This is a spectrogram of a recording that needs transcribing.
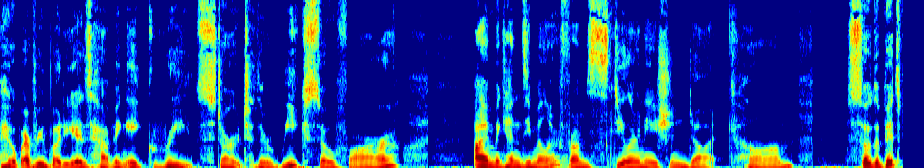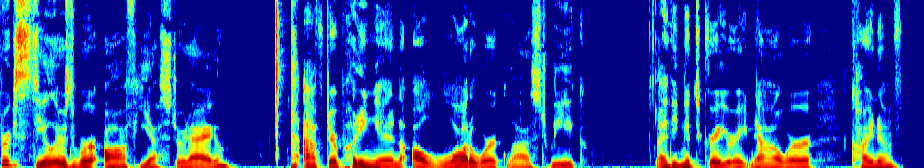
I hope everybody is having a great start to their week so far. I'm Mackenzie Miller from SteelerNation.com. So, the Pittsburgh Steelers were off yesterday after putting in a lot of work last week. I think it's great right now. We're kind of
